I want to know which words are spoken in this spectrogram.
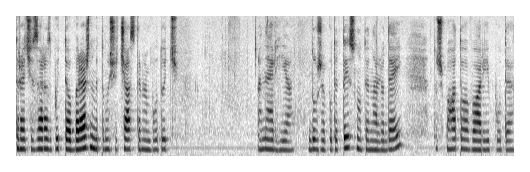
До речі, зараз будьте обережними, тому що частими будуть енергія дуже буде тиснути на людей. Дуже багато аварій буде.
